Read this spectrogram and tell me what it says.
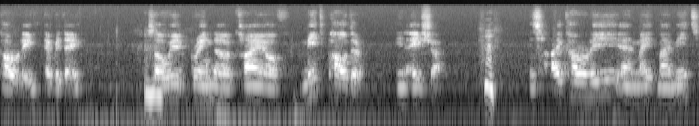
calorie every day. So we bring a kind of meat powder in Asia. Hmm. It's high calorie and made by meat,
